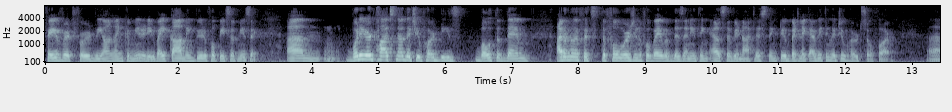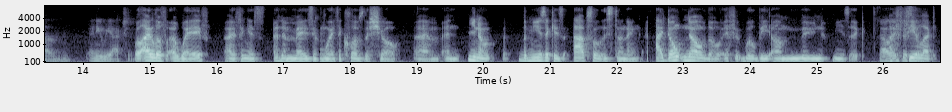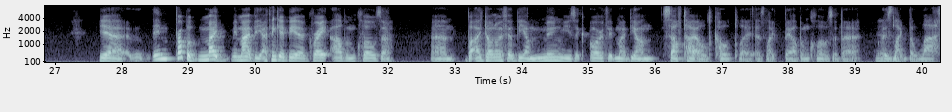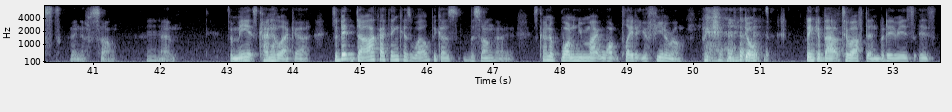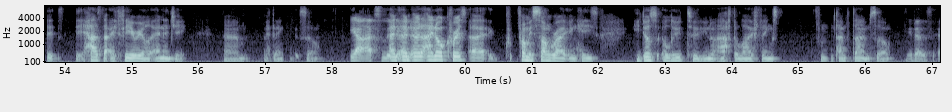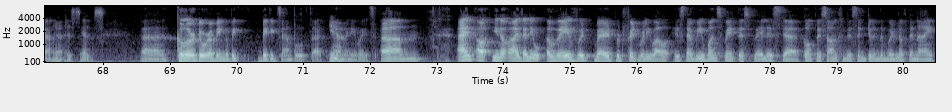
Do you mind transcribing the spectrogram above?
favorite for the online community. Very calming, beautiful piece of music. Um, Mm. what are your thoughts now that you've heard these both of them? I don't know if it's the full version of a wave, if there's anything else that we're not listening to, but like everything that you've heard so far. Um, any reaction? Well, I love a wave. I think it's an amazing way to close the show. Um, and you know, the music is absolutely stunning. I don't know though if it will be on Moon Music. Oh, I feel like, yeah, it probably might it might be. I think it'd be a great album closer. Um, but I don't know if it'll be on Moon Music or if it might be on self-titled Coldplay as like the album closer there, as Mhm. like the last kind of song. Mhm. Um, for me, it's kind of like a, it's a bit dark, I think, as well, because the song, uh, it's kind of one you might want played at your funeral, which you don't think about too often, but it is, it's, it's, it has that ethereal energy, um, I think. So, yeah, absolutely. and, and, and I know Chris, uh, from his songwriting, he's, he does allude to, you know, afterlife things from time to time. So, he does. Yeah. yeah, it's, Yeah. it's uh, Coloratura being a big big example of that Yeah. in many ways. Um, and uh, you know, I'll tell you a wave would, where it would fit really well is that we once made this playlist, uh, Coldplay songs to listen to in the middle of the night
